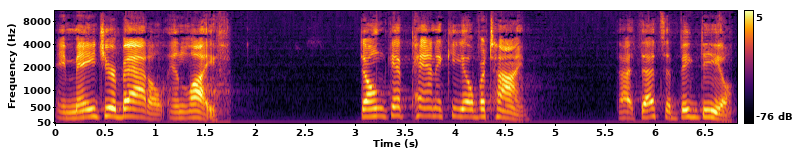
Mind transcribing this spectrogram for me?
a major battle in life don't get panicky over time. That, that's a big deal.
